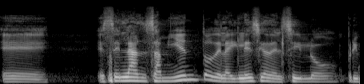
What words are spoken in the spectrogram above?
eh, ese lanzamiento de la iglesia del siglo I.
